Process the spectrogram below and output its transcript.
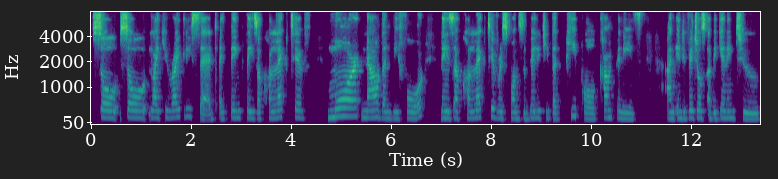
So so like you rightly said, I think there's a collective more now than before. There's a collective responsibility that people, companies, and individuals are beginning to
